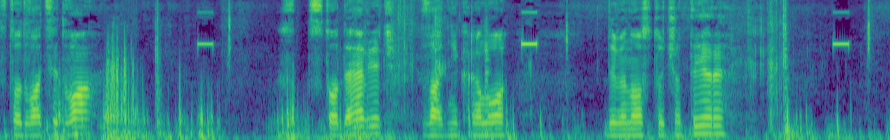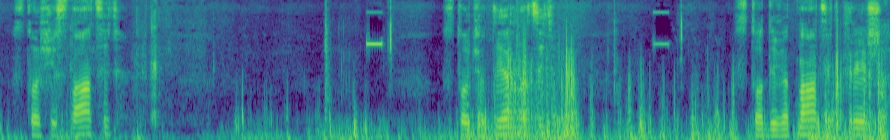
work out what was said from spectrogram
122, 109, заднє крило 94, 116, 114, 119 криша,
